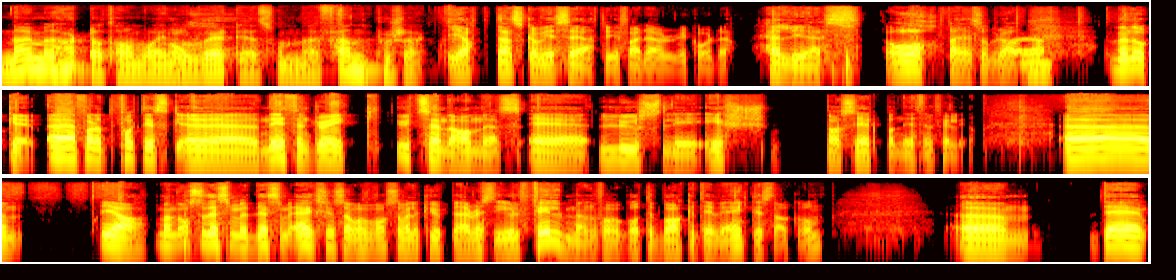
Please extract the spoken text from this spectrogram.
Nei, men hørte at han var involvert oh. i et sånt eh, fanprosjekt. Ja, den skal vi se etter vi er ferdig med å recorde. Hell yes. Å, oh, den er så bra. Ja. Men OK, eh, for at faktisk eh, Nathan Drake, utseendet hans, er loosely-ish basert på Nathan Fillion. Uh, ja, men også det som, det som jeg syns var også veldig kult med Resident Evil-filmen, for å gå tilbake til det vi egentlig snakker om um, det,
